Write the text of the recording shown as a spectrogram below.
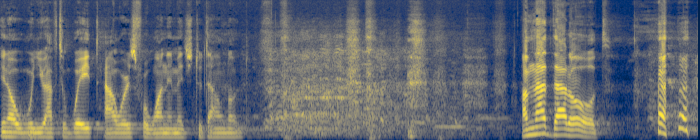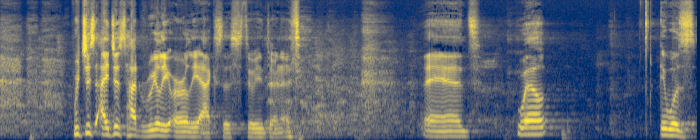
you know, when you have to wait hours for one image to download. I'm not that old. we just, I just had really early access to internet. and, well, it was,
